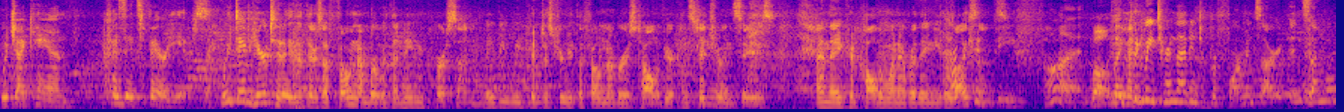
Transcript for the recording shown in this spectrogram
which I can, because it's fair use. We did hear today that there's a phone number with a named person. Maybe we could distribute the phone numbers to all of your constituencies, and they could call them whenever they need a license. That could be fun. Well, like, could we turn that into performance art in some way?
